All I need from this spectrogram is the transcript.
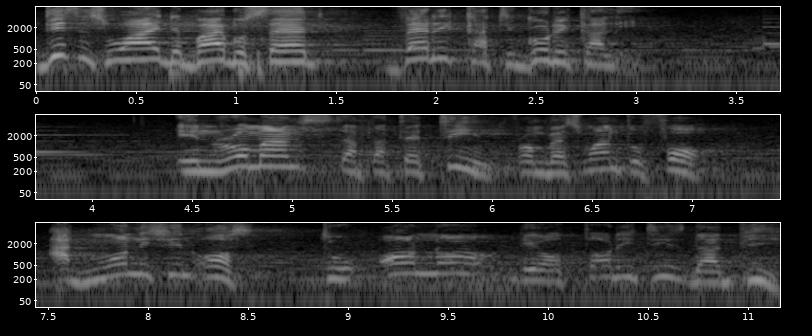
This is why the Bible said very categorically in Romans chapter 13 from verse 1 to 4, admonishing us to honor the authorities that be.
